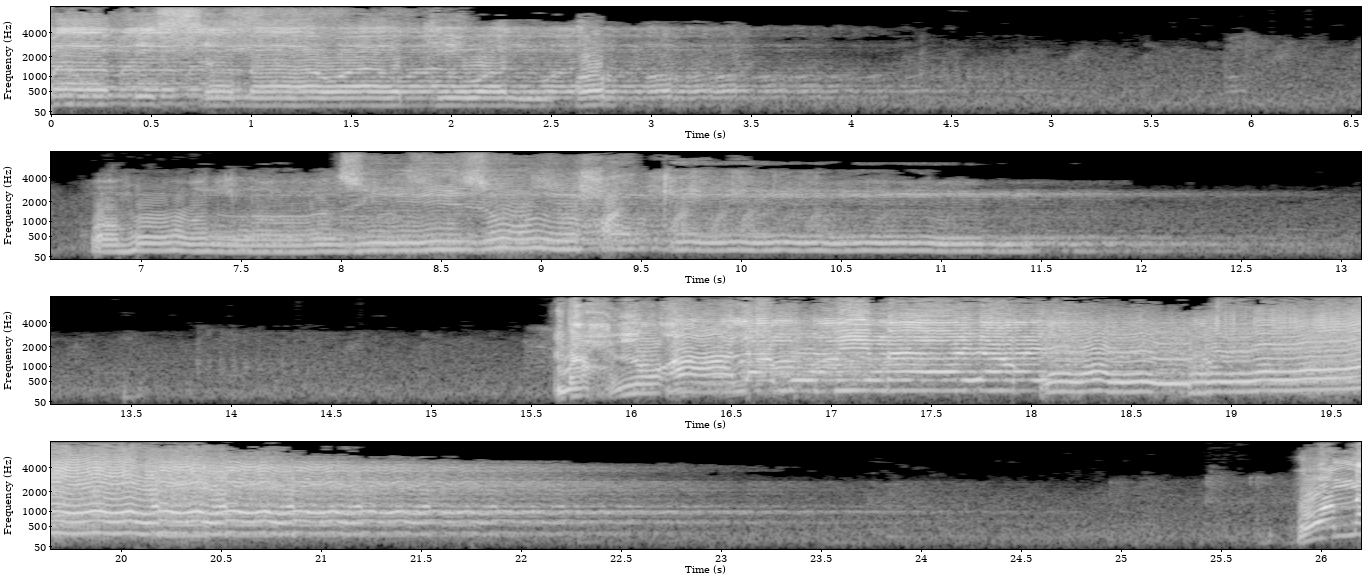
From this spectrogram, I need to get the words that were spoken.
ما في السماوات والأرض. وهو العزيز الحكيم. نحن أعلم وما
